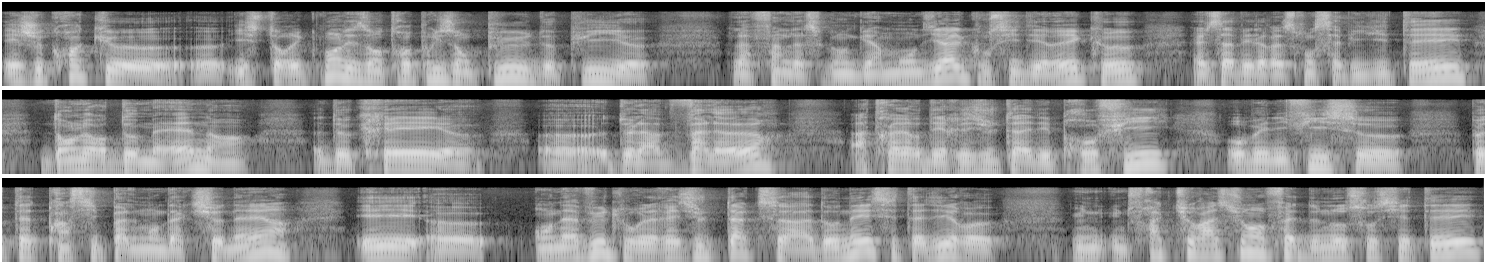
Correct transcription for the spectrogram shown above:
Et je crois que euh, historiquement, les entreprises ont pu, depuis euh, la fin de la Seconde Guerre mondiale, considérer qu'elles avaient la responsabilité, dans leur domaine, hein, de créer euh, de la valeur à travers des résultats et des profits, au bénéfice peut-être principalement d'actionnaires. Et on a vu tous les résultats que ça a donné, c'est-à-dire une, une, fracturation en fait de nos sociétés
